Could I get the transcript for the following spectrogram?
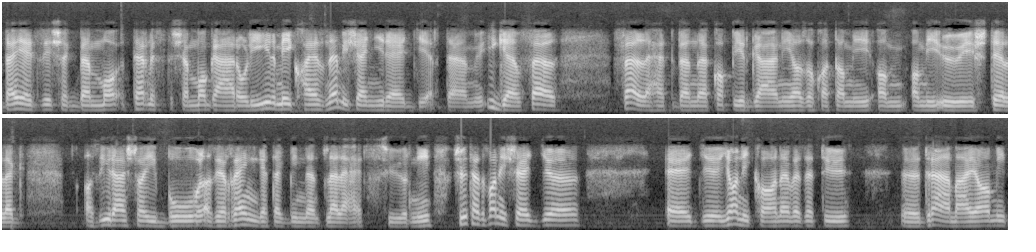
bejegyzésekben ma, természetesen magáról ír, még ha ez nem is ennyire egyértelmű. Igen, fel, fel lehet benne kapirgálni azokat, ami, ami, ami ő, és tényleg az írásaiból azért rengeteg mindent le lehet szűrni. Sőt, hát van is egy, egy Janika nevezetű drámája, ami,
